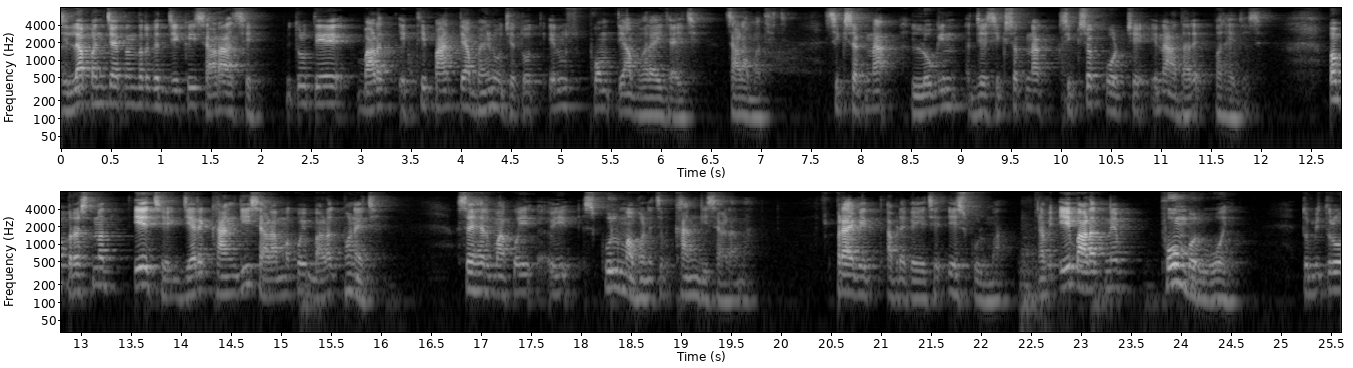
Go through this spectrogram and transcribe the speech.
જિલ્લા પંચાયત અંતર્ગત જે કંઈ શાળા છે મિત્રો, તે બાળક એકથી પાંચ ત્યાં ભણ્યું છે, તો એનું ફોર્મ ત્યાં ભરાઈ જાય છે, શાળામાંથી શિક્ષકના લોગિન જે શિક્ષકના શિક્ષક કોડ છે, એના આધારે ભરાઈ જશે. પણ પ્રશ્ન એ છે, જ્યારે ખાનગી શાળામાં કોઈ બાળક ભણે છે, શહેરમાં કોઈ સ્કૂલમાં ભણે છે, ખાનગી શાળામાં પ્રાઇવેટ આપણે કહીએ છીએ એ સ્કૂલમાં, હવે એ બાળકને ફોર્મ ભરવું હોય તો મિત્રો,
